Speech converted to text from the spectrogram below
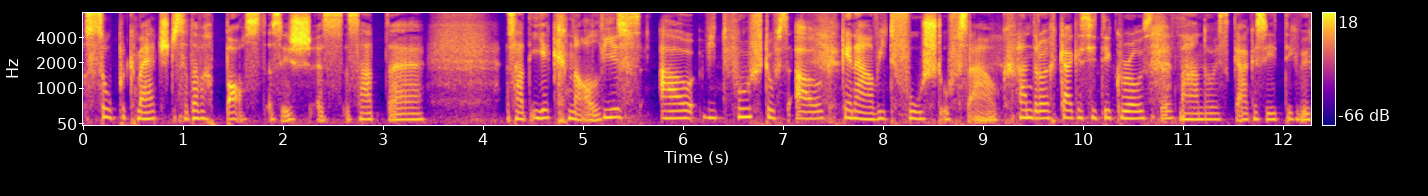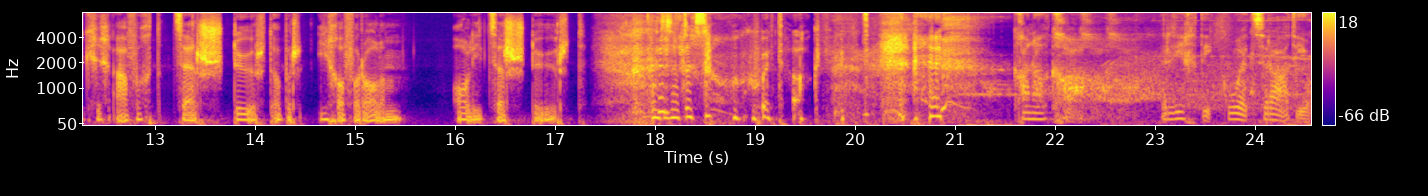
super gematcht. Es hat einfach gepasst. Es ist, es, es hat, äh, es hat eingeknallt. Wie, es auch, wie die Faust aufs Auge. Genau, wie die Faust aufs Auge. Habt ihr euch gegenseitig gerostet? Wir haben uns gegenseitig wirklich einfach zerstört. Aber ich habe vor allem alle zerstört. Und es hat sich so gut angefühlt. Kanal K. Richtig gutes Radio.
